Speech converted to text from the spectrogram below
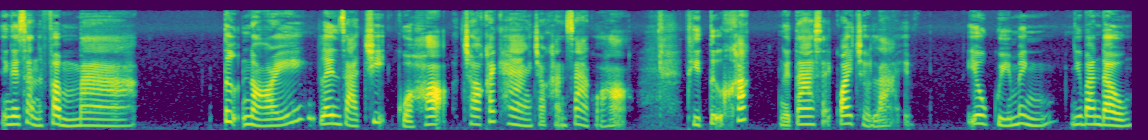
những cái sản phẩm mà tự nói lên giá trị của họ cho khách hàng cho khán giả của họ thì tự khắc người ta sẽ quay trở lại yêu quý mình như ban đầu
